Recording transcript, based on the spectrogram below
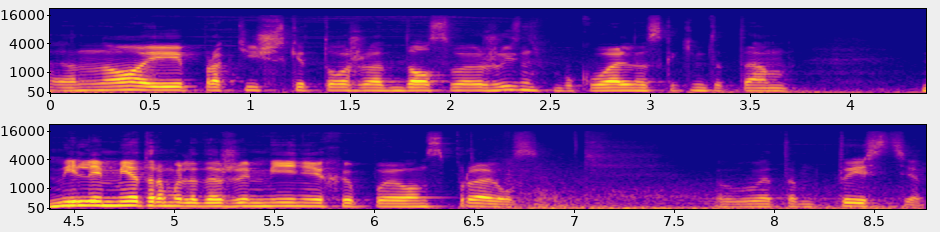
но и практически тоже отдал свою жизнь, буквально с каким-то там миллиметром или даже менее хп он справился в этом тесте.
